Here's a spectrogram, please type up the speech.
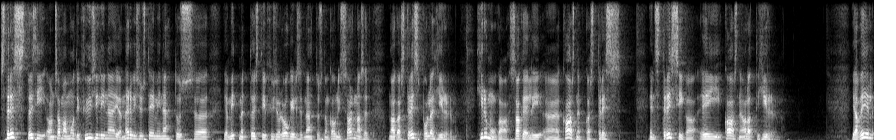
stress, tõsi, on samamoodi füüsiline ja närvisüsteemi nähtus äh, ja mitmed tõesti füsioloogilised nähtused on kaunis sarnased, aga stress pole hirm. hirmuga sageli äh, kaasneb ka stress, ent stressiga ei kaasne alati hirm. ja veel,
